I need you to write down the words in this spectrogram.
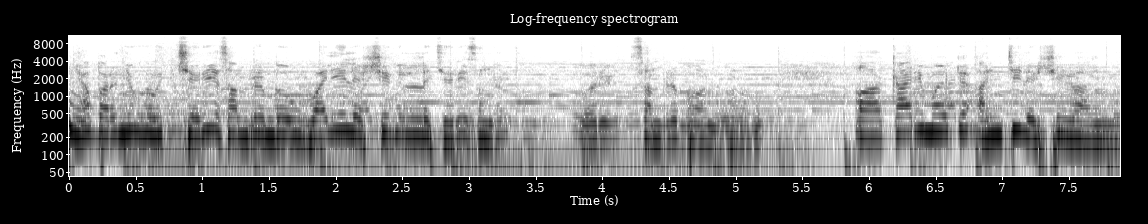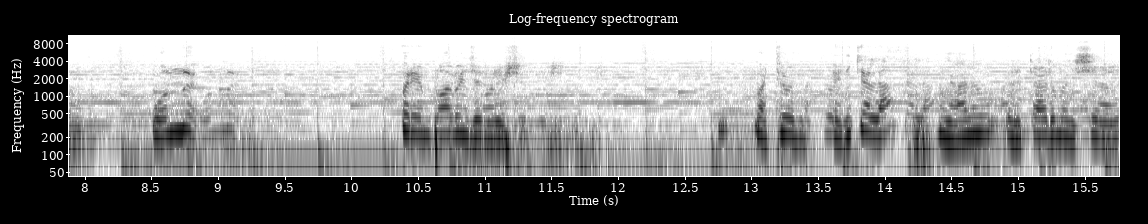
ഞാൻ പറഞ്ഞു ചെറിയ സംരംഭവും വലിയ ലക്ഷ്യങ്ങളുള്ള ചെറിയ സംരംഭം ഒരു സംരംഭമാണ് ആ കാര്യമായിട്ട് അഞ്ച് ലക്ഷ്യങ്ങളാണുള്ളത്. ഒന്ന് ഒരു എംപ്ലോയ്മെന്റ് ജനറേഷൻ മറ്റു എനിക്കല്ല ഞാനും റിട്ടയർഡ് മനുഷ്യനാണ്.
